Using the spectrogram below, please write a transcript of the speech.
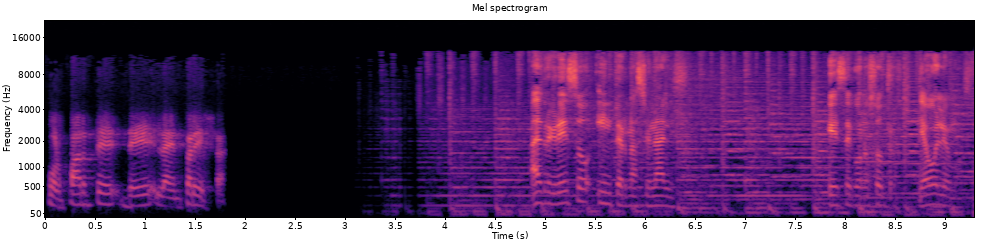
por parte de la empresa. Al regreso, internacionales. Quédese con nosotros. Ya volvemos.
